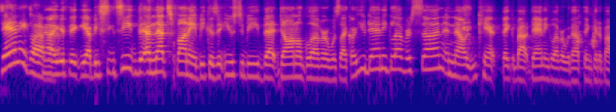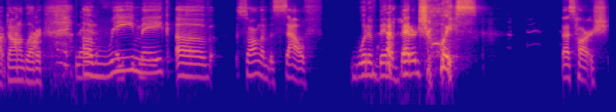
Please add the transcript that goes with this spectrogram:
Danny Glover. Now you think, yeah, see, see, and that's funny because it used to be that Donald Glover was like, "Are you Danny Glover's son?" And now you can't think about Danny Glover without thinking about Donald Glover. a remake of Song of the South would have been a better choice. That's harsh,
